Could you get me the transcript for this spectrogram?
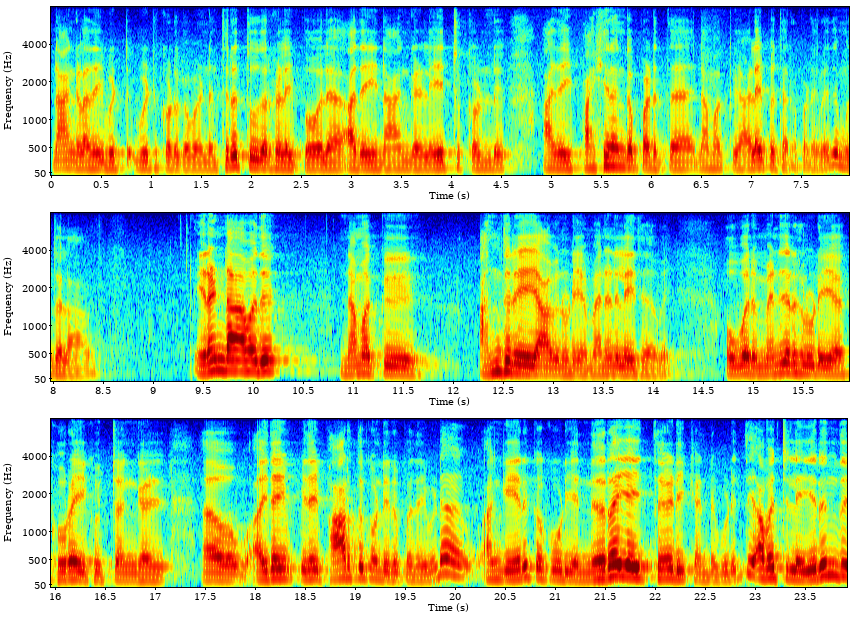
நாங்கள் அதை விட்டு விட்டு கொடுக்க வேண்டும். திருத்தூதர்களைப் போல அதை நாங்கள் ஏற்றுக்கொண்டு அதை பகிரங்கப்படுத்த நமக்கு அழைப்பு தரப்படுகிறது. முதலாவது. இரண்டாவது நமக்கு அந்திரேயாவினுடைய மனநிலை தேவை. ஒவ்வொரு மனிதர்களுடைய குறை குற்றங்கள் இதை இதை பார்த்து கொண்டிருப்பதை விட அங்கே இருக்கக்கூடிய நிறையை தேடி கண்டுபிடித்து அவற்றில் இருந்து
